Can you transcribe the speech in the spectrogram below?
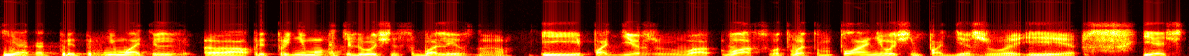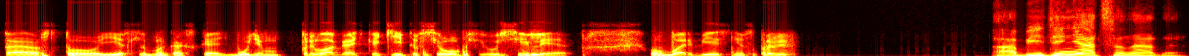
Я как предприниматель, а, предприниматель очень соболезную и поддерживаю вас вот в этом плане, очень поддерживаю. И я считаю, что если мы, как сказать, будем прилагать какие-то всеобщие усилия в борьбе с несправедливостью... Объединяться надо.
